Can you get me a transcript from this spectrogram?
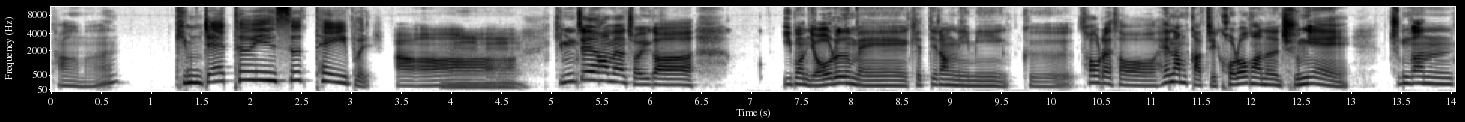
다음은 김제 트윈스 테이블. 아 음. 김제 하면 저희가 이번 여름에 개띠랑 님이 그 서울에서 해남까지 걸어가는 중에 중간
